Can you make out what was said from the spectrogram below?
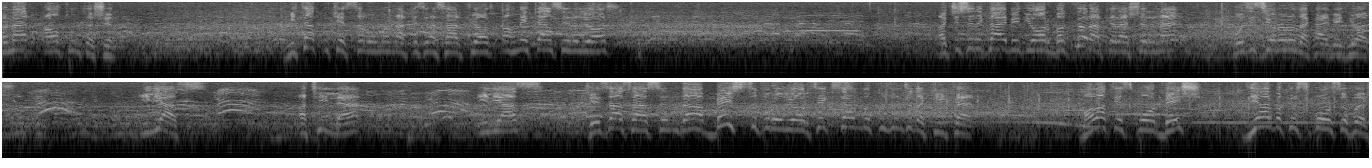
Ömer Altuntaş'ın. Mithat bu kez savunmanın arkasına sarkıyor. Ahmet'ten sıyrılıyor. Açısını kaybediyor. Bakıyor arkadaşlarına. Pozisyonunu da kaybediyor. İlyas. Atilla. İlyas. Ceza sahasında 5-0 oluyor. 89. dakika. Malatya Spor 5. Diyarbakır Spor 0.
